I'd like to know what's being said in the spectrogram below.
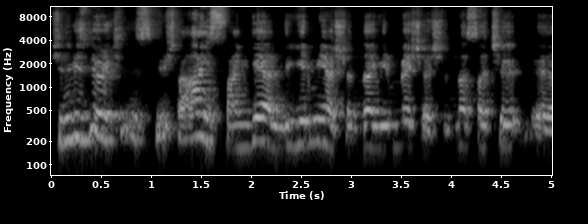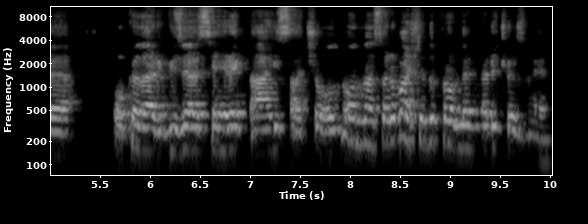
Şimdi biz diyoruz ki işte Einstein geldi 20 yaşında 25 yaşında saçı e, o kadar güzel seyrek dahi saçı oldu. Ondan sonra başladı problemleri çözmeye.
